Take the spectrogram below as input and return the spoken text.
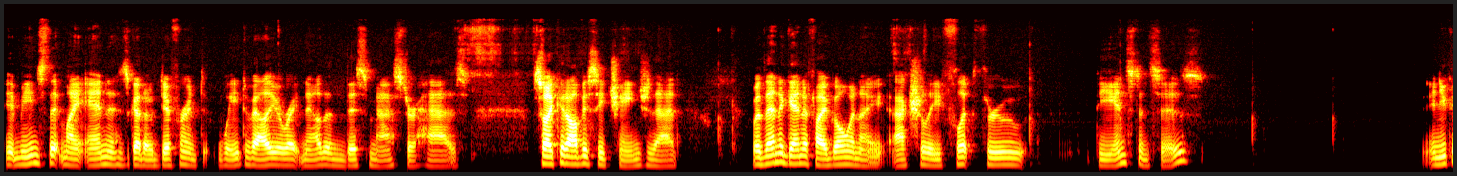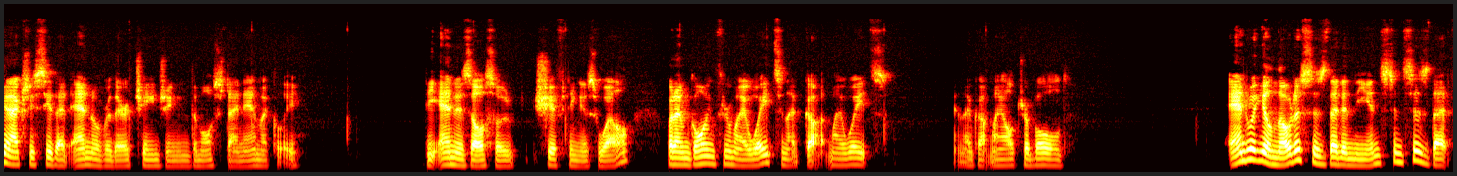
It means that my N has got a different weight value right now than this master has. So I could obviously change that. But then again, if I go and I actually flip through the instances, and you can actually see that N over there changing the most dynamically the N is also shifting as well. But I'm going through my weights and I've got my weights and I've got my ultra bold. And what you'll notice is that in the instances, that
